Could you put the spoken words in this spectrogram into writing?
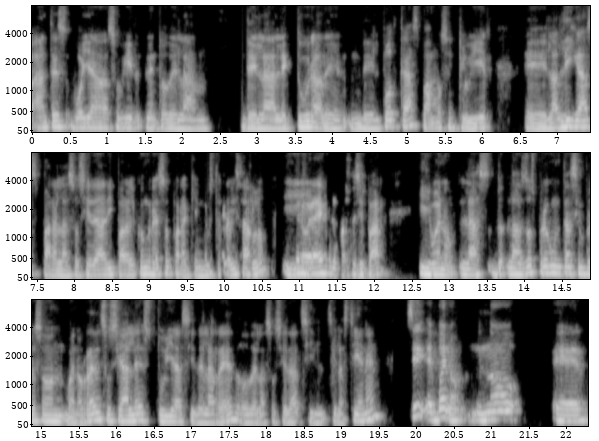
antes voy a subir dentro de la, de la lectura del podcast, vamos a incluir eh, las ligas para la sociedad y para el Congreso, para quien guste revisarlo y participar. Y bueno, las, las dos preguntas siempre son, bueno, redes sociales tuyas y de la red o de la sociedad, si, si las tienen. Sí, eh, bueno, no, eh,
